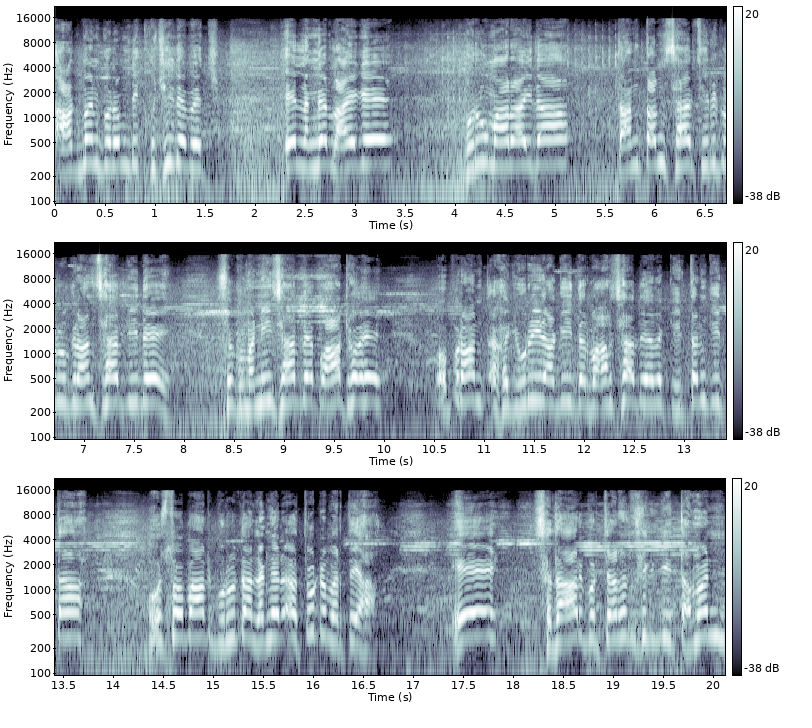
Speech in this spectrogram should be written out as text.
ਆਗਮਨ ਗੁਰਮ ਦੀ ਖੁਸ਼ੀ ਦੇ ਵਿੱਚ ਇਹ ਲੰਗਰ ਲਾਏ ਗਏ। ਗੁਰੂ ਮਹਾਰਾਜ ਦਾ ਧੰਨ ਧੰਨ ਸਾਹਿਬ ਸ੍ਰੀ ਗੁਰੂ ਗ੍ਰੰਥ ਸਾਹਿਬ ਜੀ ਦੇ ਸੁਖਮਨੀ ਸਾਹਿਬ ਦੇ ਪਾਠ ਹੋਏ। ਉਪਰੰਤ ਹਜੂਰੀ ਰਾਗੀ ਦਰਬਾਰ ਸਾਹਿਬ ਦੇ ਕੀਰਤਨ ਕੀਤਾ। ਉਸ ਤੋਂ ਬਾਅਦ ਗੁਰੂ ਦਾ ਲੰਗਰ ਅਟੁੱਟ ਵਰਤਿਆ। ਇਹ ਸਰਦਾਰ ਗੁਰਚਰਨ ਸਿੰਘ ਜੀ ਤਮਨ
